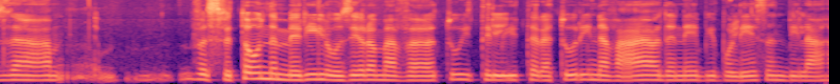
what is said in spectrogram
za, v svetovnem merilu oziroma v tuji literaturi navajajo, da ne bi bolezen bila.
